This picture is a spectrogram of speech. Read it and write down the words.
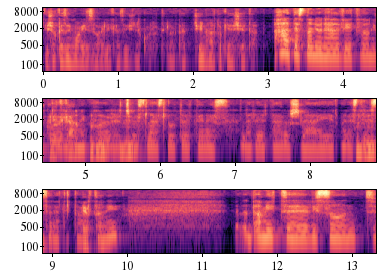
És akkor ez ma is zajlik, ez is gyakorlatilag. Tehát csináltok ilyen sétát? Hát ezt nagyon elvétve, amikor, Ritkán. amikor uh-huh. Csősz László történész levéltáros ráér, mert ezt uh-huh. ő szereti tartani. Értem. De amit viszont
